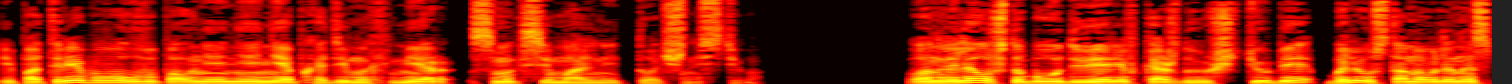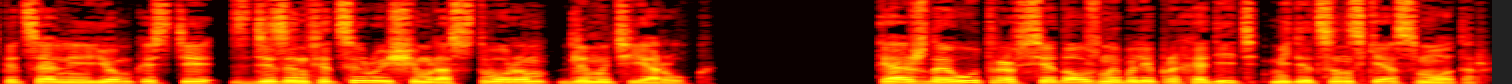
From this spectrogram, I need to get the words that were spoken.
и потребовал выполнения необходимых мер с максимальной точностью. Он велел, чтобы у двери в каждую штюбе были установлены специальные емкости с дезинфицирующим раствором для мытья рук. Каждое утро все должны были проходить медицинский осмотр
